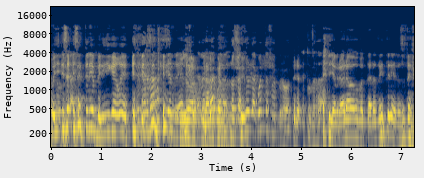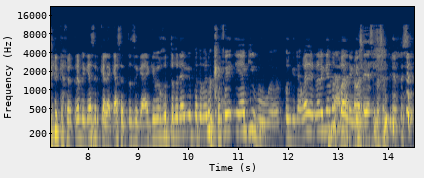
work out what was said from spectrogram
Oye, esa, caro". esa historia es verídica, güey. ¿Es Esa verdad? historia es real. Es la verdad, recuerdo. cuando nos trajeron la cuenta fue, pero, Pero- esto es verdad. Ya, pero ahora vamos a contar otra historia. Resulta que el café Austral me queda cerca de la casa, entonces cada vez que me junto con alguien para tomar un café es aquí, pues, weón. Porque la weá de verdad me queda más padre. no ¿cachai? estoy haciendo sentir especial.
